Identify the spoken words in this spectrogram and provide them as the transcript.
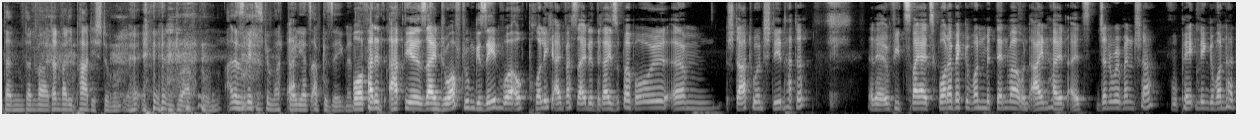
dann, dann, war, dann war die Partystimmung im Draftroom. Alles richtig gemacht. Brady hat's abgesegnet. Boah, fandet, habt ihr seinen Draftroom gesehen, wo er auch prollig einfach seine drei Super Bowl ähm, Statuen stehen hatte? Ja, der irgendwie zwei als Quarterback gewonnen mit Denver und einen halt als General Manager, wo Peyton den gewonnen hat.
